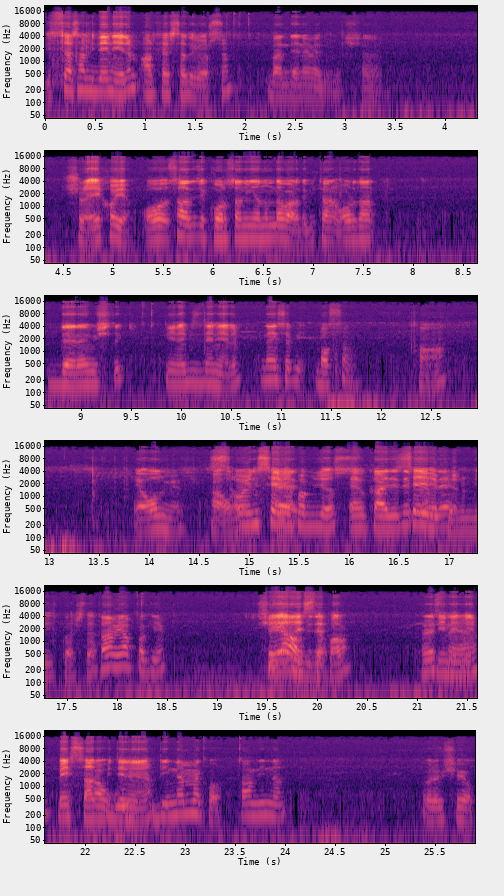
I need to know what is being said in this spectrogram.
İstersen bir deneyelim. Arkadaşlar da görsün. Ben denemedim hiç. yani. Şuraya koyuyorum. O sadece korsanın yanında vardı bir tane. Oradan denemiştik. Yine biz deneyelim. Neyse bir bassana. Tamam. E olmuyor. Ha, oluyor. Oyunu save Evet, yapabiliyoruz. Ev kaydedip Save hem de- yapıyorum ilk başta. Tamam yap bakayım. Şeyi al bir de. yapalım. Rest? Dinleyelim. 5 saat Ha, bir dinleyelim. Dinlenmek o. Tamam dinlen. Böyle bir şey yok.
